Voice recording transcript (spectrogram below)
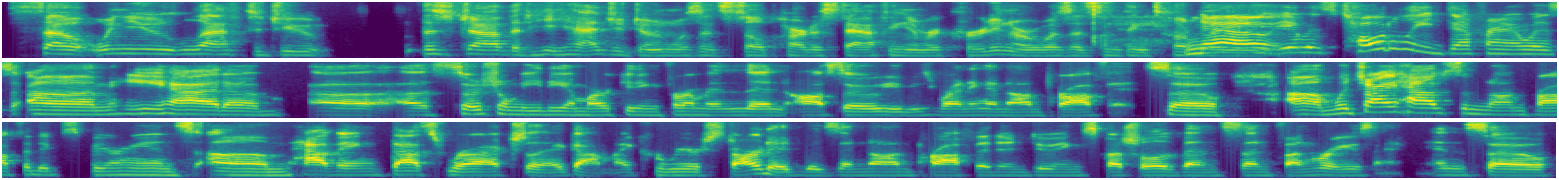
So, when you left, did you this job that he had you doing was it still part of staffing and recruiting or was it something totally no it was totally different. It was um he had a, a, a social media marketing firm and then also he was running a nonprofit. So um which i have some nonprofit experience um having that's where actually i got my career started was in nonprofit and doing special events and fundraising. And so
